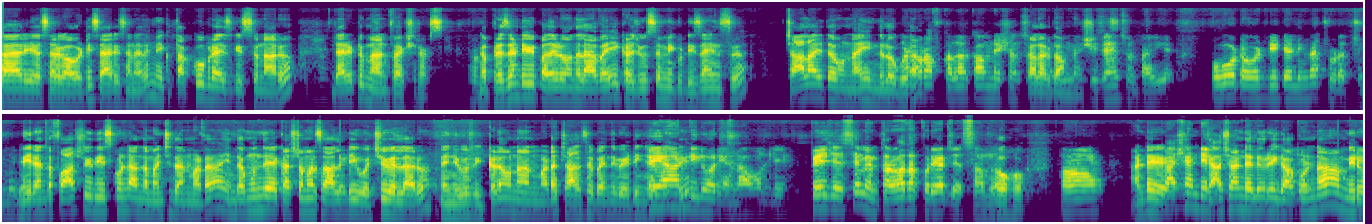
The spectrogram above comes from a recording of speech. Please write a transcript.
తయారు చేస్తారు కాబట్టి శారీస్ అనేది మీకు తక్కువ ప్రైస్కి ఇస్తున్నారు. డైరెక్ట్ మ్యానుఫ్యాక్చరర్స్ ఇంకా ప్రెసెంట్ ఇవి పదిహేడు వందల యాభై ఇక్కడ చూస్తే మీకు డిజైన్స్ చాలా అయితే ఉన్నాయి ఇందులో కూడా. Colour combinations Colour combinations. Designs ఉంటాయి ఒకటి ఒకటి డీటెయిలింగ్గా చూడొచ్చు మీరు. ఎంత ఫాస్ట్గా తీసుకుంటే అంత మంచిది అనమాట ఇంతకుముందే కస్టమర్స్ ఆల్రెడీ వచ్చి వెళ్ళారు. నేను చూసి ఇక్కడే ఉన్నాను అనమాట చాలాసేపు అయింది వెయిటింగ్ డెలివరీ అన్న ఓన్లీ పే చేస్తే మేము తర్వాత కొరియర్ చేస్తాము. ఓహో. అంటే. క్యాష్ ఆన్ డెలివరీ కాకుండా మీరు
